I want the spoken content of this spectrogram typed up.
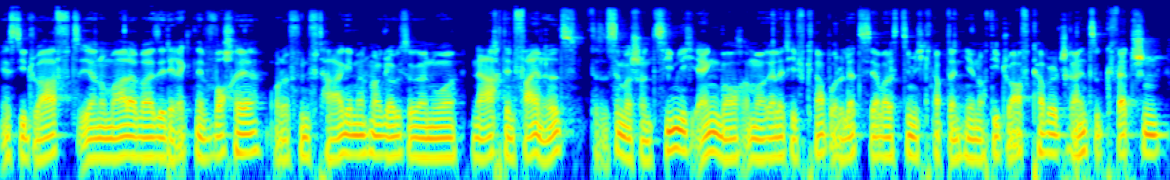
ist die Draft ja normalerweise direkt eine Woche oder fünf Tage, manchmal glaube ich sogar nur nach den Finals. Das ist immer schon ziemlich eng, war auch immer relativ knapp oder letztes Jahr war das ziemlich knapp, dann hier noch die Draft-Coverage reinzuquetschen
